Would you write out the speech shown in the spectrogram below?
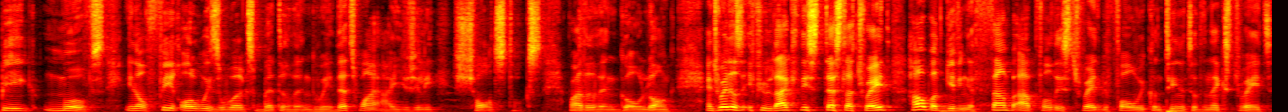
big moves. You know fear always works better than greed. That's why I usually short stocks rather than go long. And traders if you like this Tesla trade how about giving a thumb up for this trade before we continue to the next trades?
